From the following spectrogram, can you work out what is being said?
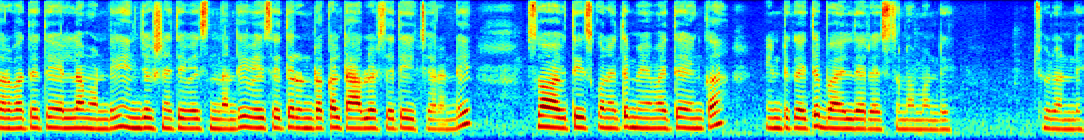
తర్వాత అయితే వెళ్ళామండి. ఇంజక్షన్ అయితే వేసిందండి. వేసి అయితే రెండు రకాల ట్యాబ్లెట్స్ అయితే ఇచ్చారండి. సో అవి తీసుకొని అయితే మేమైతే ఇంకా ఇంటికైతే బయలుదేరేస్తున్నామండి. చూడండి.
